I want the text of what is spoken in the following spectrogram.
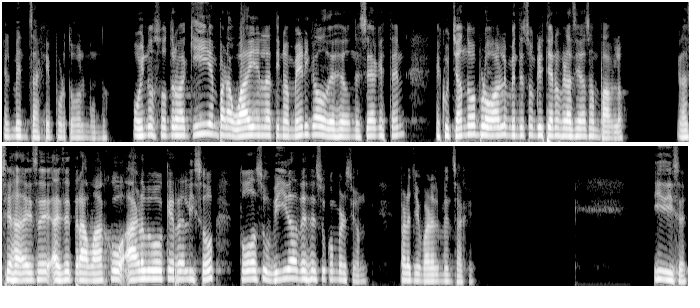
el mensaje por todo el mundo. Hoy nosotros aquí en Paraguay, en Latinoamérica o desde donde sea que estén escuchando, probablemente son cristianos gracias a San Pablo. Gracias a ese, a ese trabajo arduo que realizó toda su vida desde su conversión para llevar el mensaje. Y dice,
